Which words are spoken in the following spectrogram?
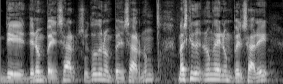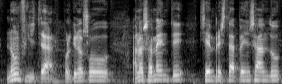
de, de non pensar, sobre todo de non pensar, non? máis que non é non pensar, é non filtrar, porque noso, a nosa mente sempre está pensando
